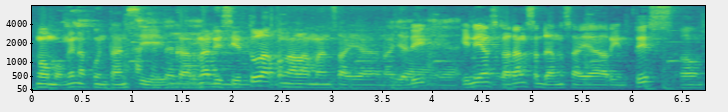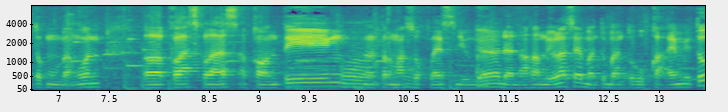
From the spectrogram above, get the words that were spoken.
Ngomongin akuntansi. Akuntansi. Karena di situlah pengalaman saya. Nah, Iya, jadi iya, ini yang sekarang sedang saya rintis uh, untuk membangun uh, kelas-kelas accounting, uh, termasuk les juga. Dan alhamdulillah saya bantu-bantu UKM itu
